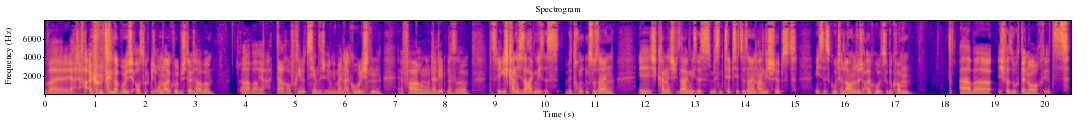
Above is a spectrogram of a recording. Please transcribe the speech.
weil ja, da war Alkohol drin, obwohl ich ausdrücklich ohne Alkohol bestellt habe. Aber ja, darauf reduzieren sich irgendwie meine alkoholischen Erfahrungen und Erlebnisse. Deswegen, ich kann nicht sagen, wie es ist, betrunken zu sein. Ich kann nicht sagen, wie es ist, ein bisschen tipsy zu sein, angeschipst, wie es ist, gute Laune durch Alkohol zu bekommen. Aber ich versuche dennoch jetzt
